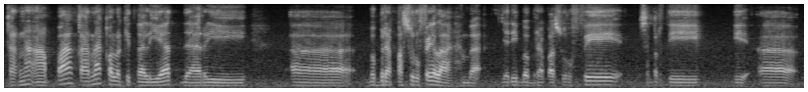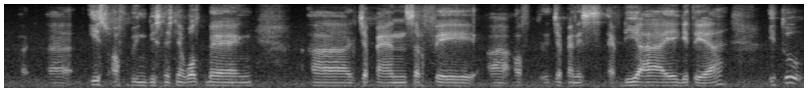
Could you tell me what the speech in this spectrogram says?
karena apa? Karena kalau kita lihat dari uh, beberapa survei lah, Mbak. Jadi beberapa survei seperti uh, uh, Ease of Doing Businessnya World Bank, uh, Japan Survey uh, of Japanese FDI gitu ya, itu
